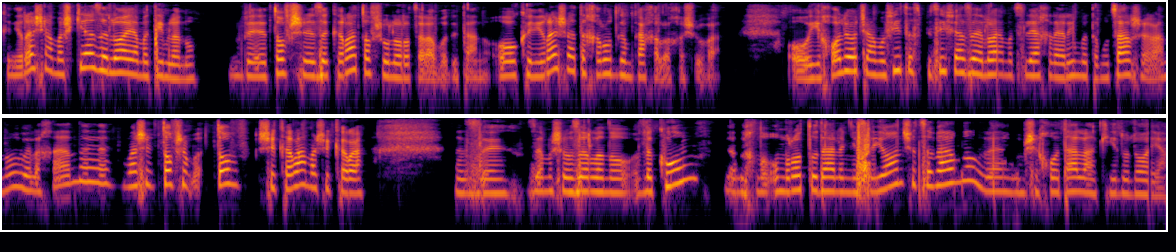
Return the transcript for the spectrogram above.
כנראה שהמשקיע הזה לא היה מתאים לנו, וטוב שזה קרה, טוב שהוא לא רצה לעבוד איתנו. או כנראה שהתחרות גם ככה לא חשובה. או יכול להיות שהמפיץ הספציפי הזה לא היה מצליח להרים את המוצר שלנו, ולכן אה, מה שטוב ש... טוב שקרה מה שקרה. אז אה, זה מה שעוזר לנו לקום אנחנו אומרות תודה על הניסיון שצברנו וממשיכות הלאה כאילו לא היה.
